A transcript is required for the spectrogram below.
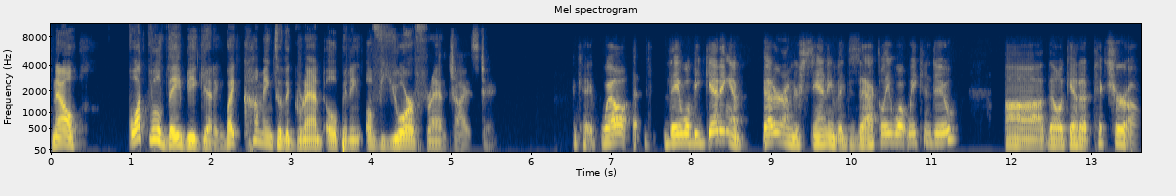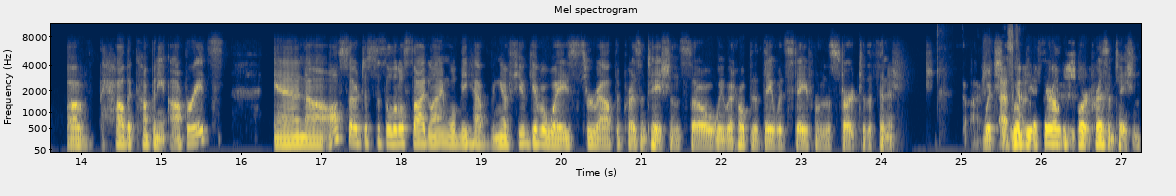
Now, what will they be getting by coming to the grand opening of your franchise, Jane? Okay, well, they will be getting a better understanding of exactly what we can do. Uh, they'll get a picture of, of, how the company operates. And uh, also, just as a little sideline, we'll be having a few giveaways throughout the presentation. So we would hope that they would stay from the start to the finish, Gosh, which will gonna... be a fairly short presentation.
